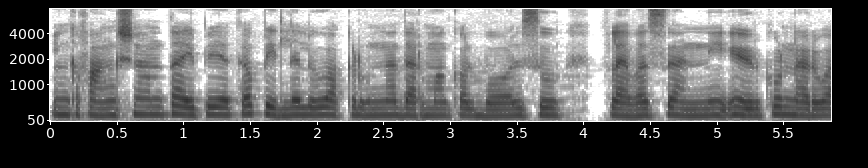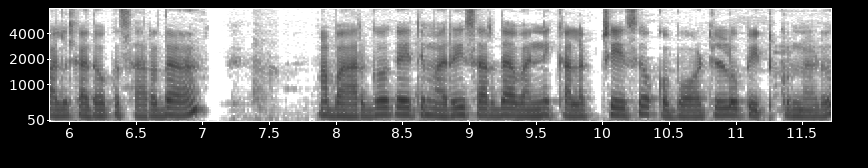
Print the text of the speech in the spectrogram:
ఇంకా ఫంక్షన్ అంతా అయిపోయాక పిల్లలు అక్కడ ఉన్న ధర్మాకోల్ బాల్స్ ఫ్లవర్స్ అన్నీ ఏరుకున్నారు. వాళ్ళకి అదొక సరదా. మా భార్గవ్కి అయితే మరీ సరదా. అవన్నీ కలెక్ట్ చేసి ఒక బాటిల్లో పెట్టుకున్నాడు.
